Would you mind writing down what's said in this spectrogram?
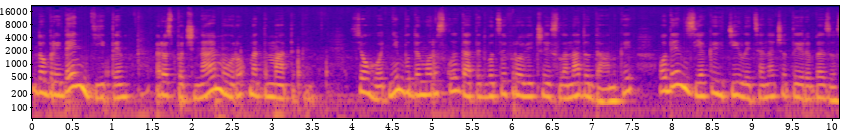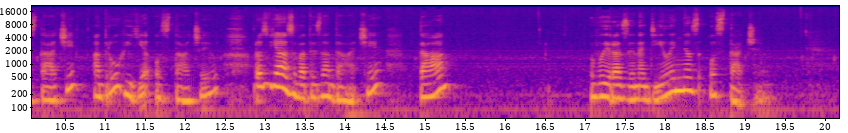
Добрий день, діти! Розпочинаємо урок математики. Сьогодні будемо розкладати двоцифрові числа на доданки, один з яких ділиться на 4 без остачі, а другий є остачею, розв'язувати задачі та вирази на ділення з остачею.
